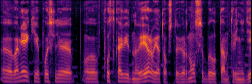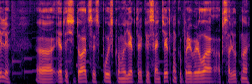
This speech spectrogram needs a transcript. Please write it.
Э, в Америке после э, в постковидную эру, я только что вернулся, был там три недели, э, эта ситуация с поиском электрика и сантехника приобрела абсолютно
